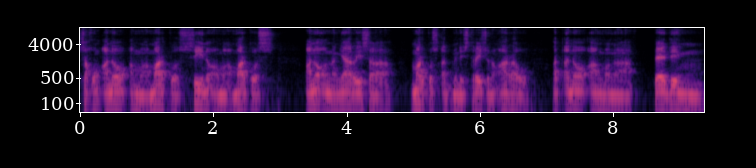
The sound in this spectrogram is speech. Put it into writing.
sa kung ano ang mga Marcos, sino ang mga Marcos, ano ang nangyari sa Marcos administration ng araw at ano ang mga pwedeng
